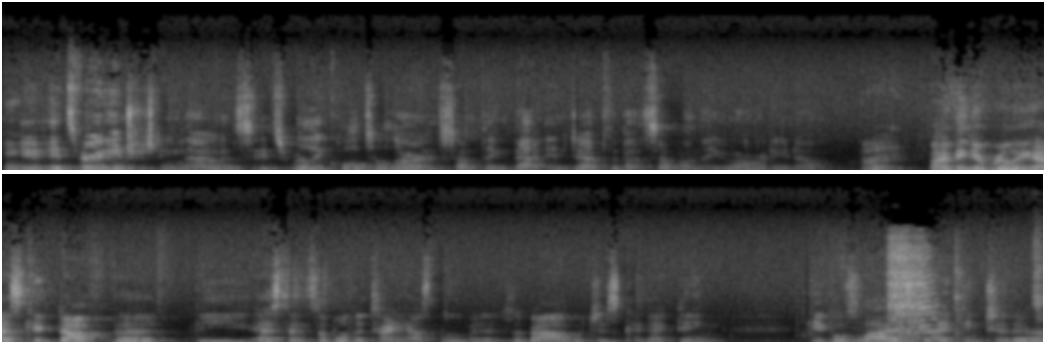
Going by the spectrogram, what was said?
Hmm. it, it's very interesting, though. It's it's really cool to learn something that in depth about someone that you already know. Right. I think it really has kicked off the the essence of what the tiny house movement is about, which is connecting people's lives, connecting to their, their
